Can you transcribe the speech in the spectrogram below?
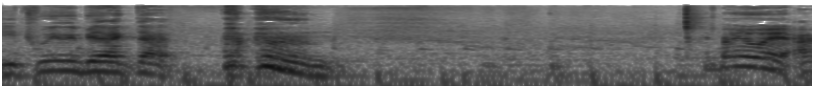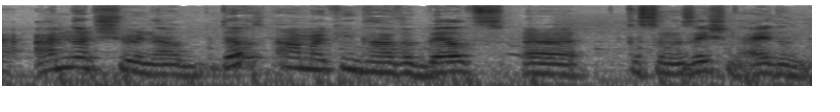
It really be like that. By the way, I, I'm not sure now. Does Armor King have a belt uh, customization? I don't.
